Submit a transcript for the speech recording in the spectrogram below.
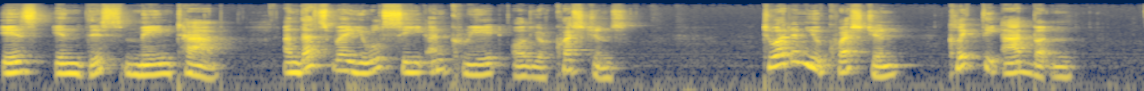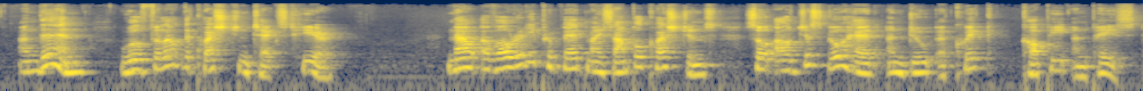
is in this main tab. And that's where you will see and create all your questions. To add a new question, click the add button. And then we'll fill out the question text here. Now I've already prepared my sample questions, so I'll just go ahead and do a quick copy and paste.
